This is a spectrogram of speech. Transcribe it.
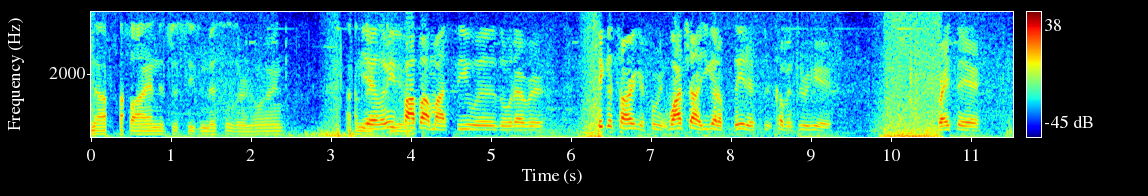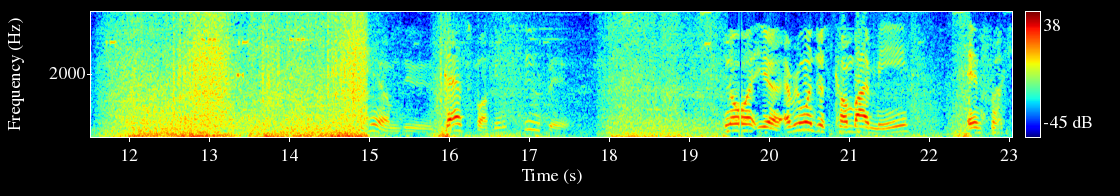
No, I'm fine. It's just these missiles are annoying. I'm Yeah, let me you. pop out my CIWS or whatever. Pick a target for me. Watch out, you got a blader th- coming through here. Right there. Damn, dude. That's fucking stupid. You know what? Yeah, everyone just come by me and fucking.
